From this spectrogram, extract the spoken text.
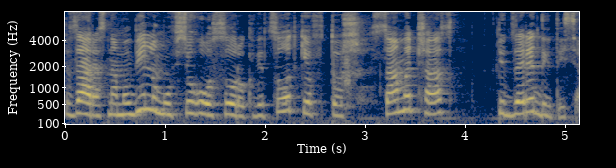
Зараз на мобільному всього 40%, тож саме час підзарядитися.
